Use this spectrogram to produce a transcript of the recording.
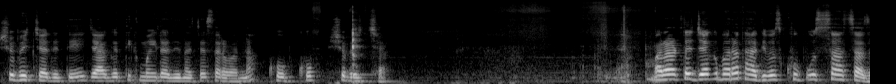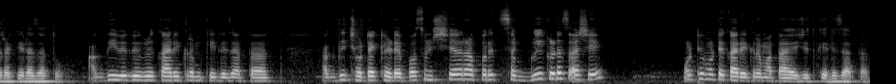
शुभेच्छा देते. जागतिक महिला दिनाच्या सर्वांना खूप खूप शुभेच्छा. मला वाटतं जगभरात हा दिवस खूप उत्साहात साजरा केला जातो. अगदी वेगवेगळे कार्यक्रम केले जातात. अगदी छोट्या खेड्यापासून शहरापर्यंत सगळीकडेच असे मोठे मोठे कार्यक्रम आता आयोजित केले जातात.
